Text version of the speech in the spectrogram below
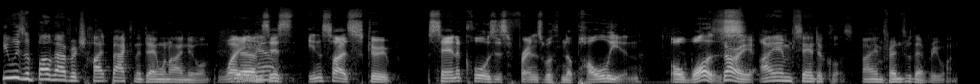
He was above average height back in the day when I knew him. Wait, Yeah. is this inside scoop? Santa Claus is friends with Napoleon, or was? Sorry, I am Santa Claus. I am friends with everyone.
